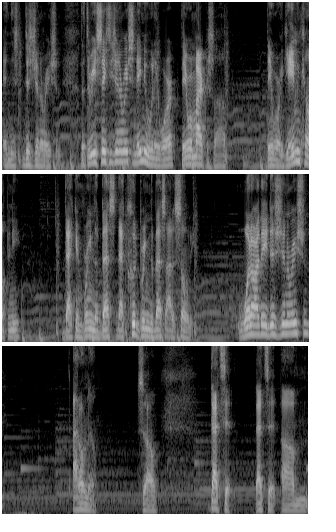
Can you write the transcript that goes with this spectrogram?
in this this generation. The 360 generation, they knew who they were. They were Microsoft. They were a gaming company that can bring the best, that could bring the best out of Sony. What are they this generation? I don't know. So that's it. That's it. Um,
